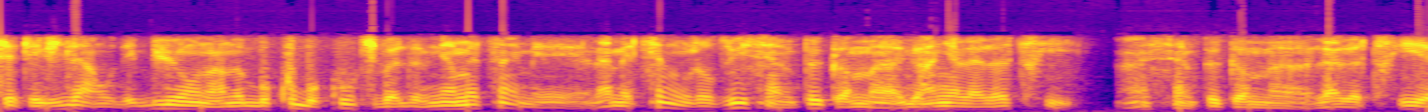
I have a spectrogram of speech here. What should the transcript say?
C'est évident. Au début, on en a beaucoup, beaucoup qui veulent devenir médecin, mais la médecine aujourd'hui, c'est un peu comme euh, gagner à la loterie. Hein. C'est un peu comme euh, la loterie,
